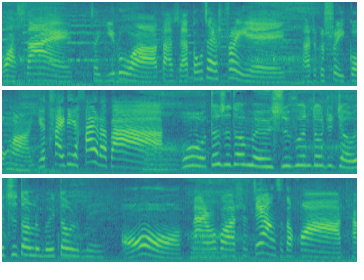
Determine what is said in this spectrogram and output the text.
哇塞！这一路啊，大侠都在睡耶，他这个睡功啊，也太厉害了吧！哦，但是他每十分钟就讲一次到了没，到了没。哦，那如果是这样子的话，他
